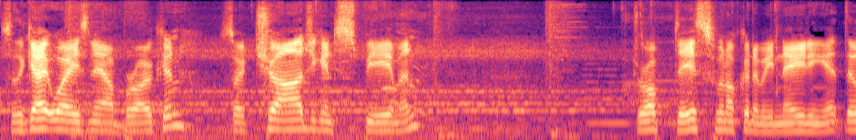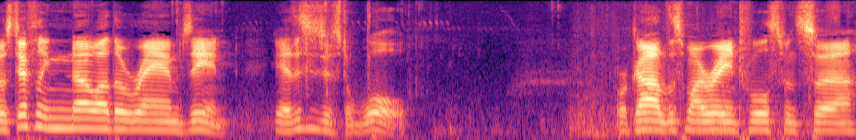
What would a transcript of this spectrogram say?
So the gateway is now broken. So charge against spearmen. Drop this. We're not going to be needing it. There was definitely no other rams in. Yeah, this is just a wall. Regardless, my reinforcements uh,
